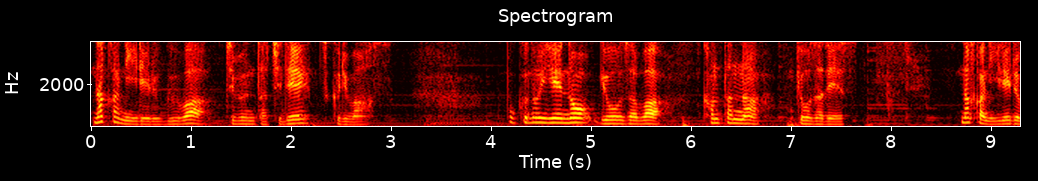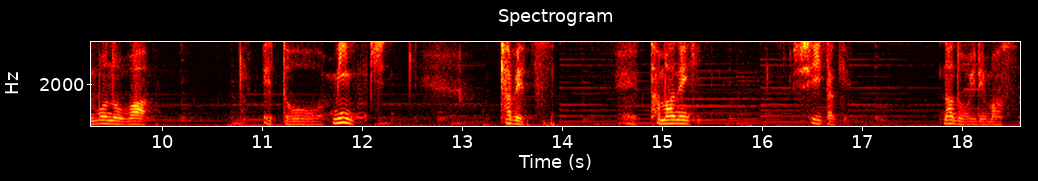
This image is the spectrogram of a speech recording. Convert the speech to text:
中に入れる具は自分たちで作ります。僕の家の餃子は簡単な餃子です。中に入れるものはえっとミンチキャベツ。え玉ねぎしいたけなどを入れます。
